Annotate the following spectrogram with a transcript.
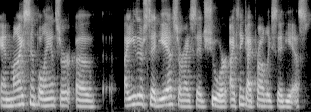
and my simple answer of i either said yes or i said sure i think i probably said yes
